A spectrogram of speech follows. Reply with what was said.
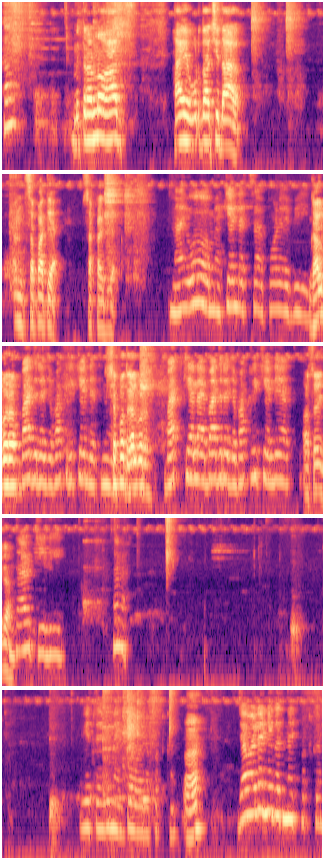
काहून? मित्रांनो आज हाय उडदाची डाळ आणि चपात्या सकाळच्या. नाही हो मी केल्यात चा- पोळ्या बी. घाल बरं. बाजऱ्याच्या भाकरी केल्यात मी. शपथ घाल बरं. भात केलाय बाजऱ्याच्या भाकरी केल्यात. असं आहे का? डाळ केली. चला. येत बी नाही जेवायला पटकन. जेवायला निघत नाहीत पटकन.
